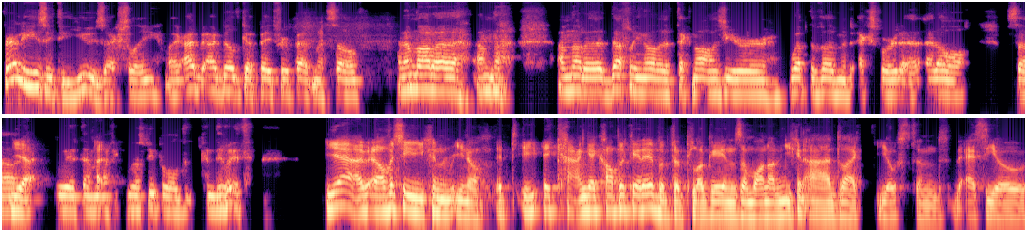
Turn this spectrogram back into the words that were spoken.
fairly easy to use actually. Like I, I built Get Paid for Your Pad myself and I'm not a I'm not I'm not a definitely not a technology or web development expert at, at all. So yeah, with them, I think most people can do it. Yeah, obviously you can, you know, it it can get complicated with the plugins and whatnot. And you can add like Yoast and the SEO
